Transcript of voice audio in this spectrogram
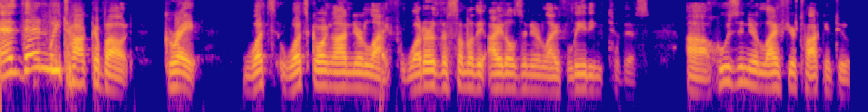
And then we talk about, great, what's what's going on in your life? What are the some of the idols in your life leading to this? Uh, who's in your life you're talking to?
